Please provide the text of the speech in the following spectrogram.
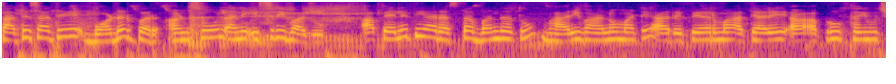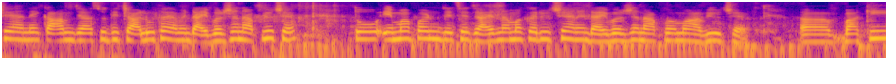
સાથે સાથે બોર્ડર પર અણસોલ અને ઈસરી બાજુ, આ પહેલેથી આ રસ્તા બંધ હતું. ભારી વાહનો માટે આ રિપેરમાં અત્યારે આ અપ્રૂવ થયું છે અને કામ જ્યાં સુધી ચાલુ થાય અમે ડાયવર્ઝન આપ્યું છે. તો એમાં પણ જે છે જાહેરનામા કર્યું છે અને ડાયવર્ઝન આપવામાં આવ્યું છે. બાકી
